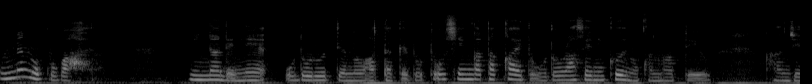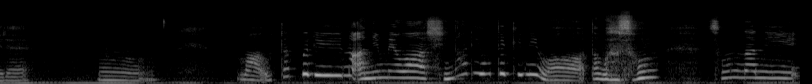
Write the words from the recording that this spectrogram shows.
女の子がみんなでね踊るっていうのはあったけど頭身が高いと踊らせにくいのかなっていう感じで。うん。まあ歌プリのアニメはシナリオ的には多分そんそんなに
